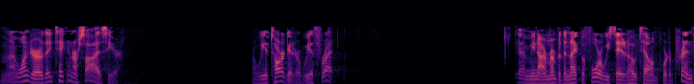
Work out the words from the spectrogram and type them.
And I wonder, are they taking our size here? Are we a target? Are we a threat? I mean, I remember the night before we stayed at a hotel in Port au Prince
